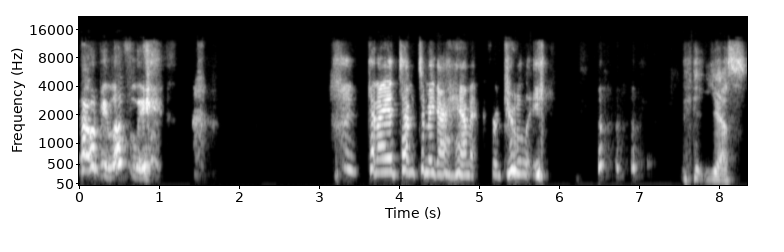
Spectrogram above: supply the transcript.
That would be lovely. Can I attempt to make a hammock for Julie? yes.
